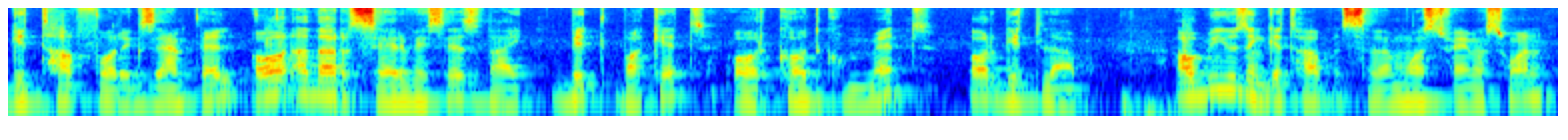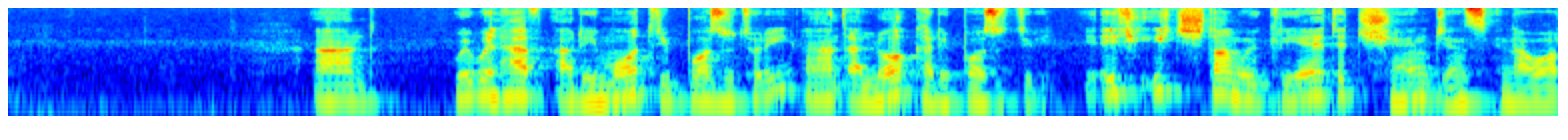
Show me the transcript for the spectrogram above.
github for example or other services like bitbucket or code commit or gitlab. I'll be using github it's the most famous one. And we will have a remote repository and a local repository. Each, each time we create changes in our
